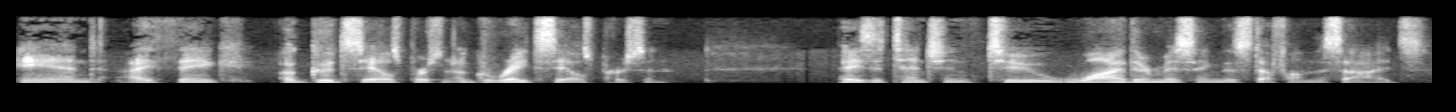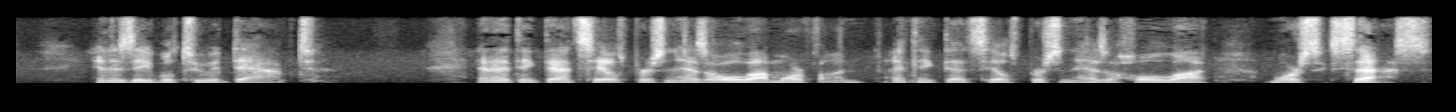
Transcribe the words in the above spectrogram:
And I think a good salesperson, a great salesperson, pays attention to why they're missing the stuff on the sides and is able to adapt. And I think that salesperson has a whole lot more fun. I think that salesperson has a whole lot more success.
